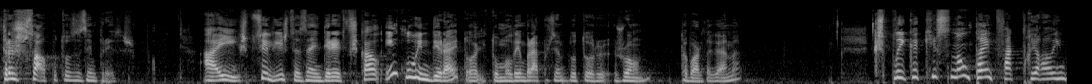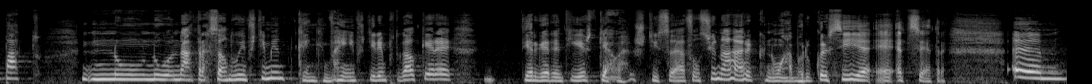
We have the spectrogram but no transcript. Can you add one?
transversal para todas as empresas. Há aí especialistas em direito fiscal, incluindo direito, olha, estou-me a lembrar, por exemplo, do Dr. João Taborda Gama, que explica que isso não tem, de facto, real impacto no, no, na atração do investimento. Quem vem investir em Portugal quer é ter garantias de que há justiça a funcionar, que não há burocracia, é, etc. Um, uh,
